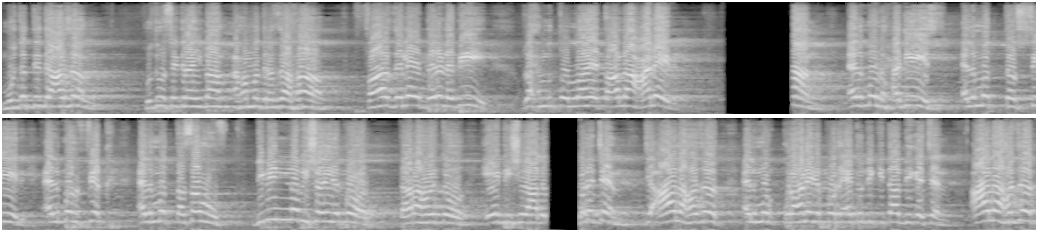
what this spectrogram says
মুজাদ্দিদ আজম, হুজুর সৈদিনা ইমাম আহমদ রাজা হা বেরলবি রহমতুল্লাহ তাআলা আলের এলমুল হাদিস, এলমুল তফসির, এলমুল ফিক এলমুল তাসাউফ, বিভিন্ন বিষয়ের উপর তারা হয়তো এই বিষয়ে আলোচনা করেছেন যে আলা হজরত এলমুল কোরআনের উপর এতটি কিতাব লিখেছেন, আলা হজরত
